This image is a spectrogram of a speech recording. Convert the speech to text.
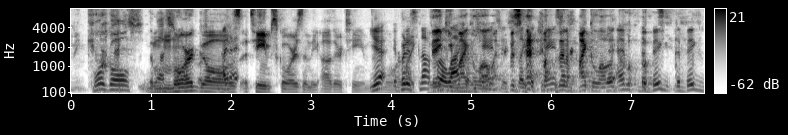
I mean, more God. goals. The less- more less- goals a team scores than the other team, Yeah, more but it's likely not they for a Thank you, lack Michael of Owen. chances. Was Like that- the was that a chances, Michael the, Owen em- the big, the big,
